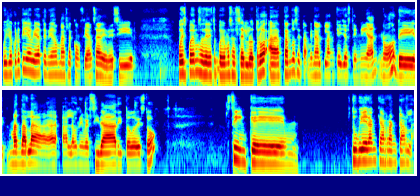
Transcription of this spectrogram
pues yo creo que ella hubiera tenido más la confianza de decir, pues podemos hacer esto, podemos hacer lo otro, adaptándose también al plan que ellos tenían, ¿no? De mandarla a, la universidad y todo esto, sin que tuvieran que arrancarla,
